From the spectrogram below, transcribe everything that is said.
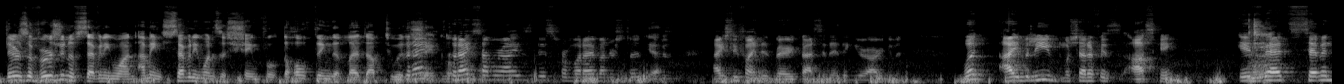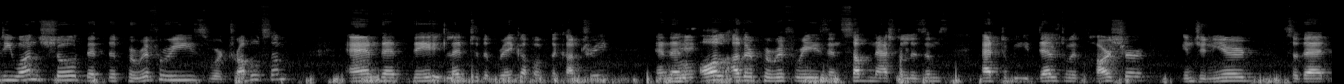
there's a version of 71. I mean, 71 is a shameful. The whole thing that led up to it could is I shameful. could I summarize this from what I've understood? Yeah. Because I actually find it very fascinating your argument. What I believe Musharraf is asking is Mm-hmm. that 71 showed that the peripheries were troublesome and that they led to the breakup of the country and that Mhm. all other peripheries and subnationalisms had to be dealt with harsher, engineered, so that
